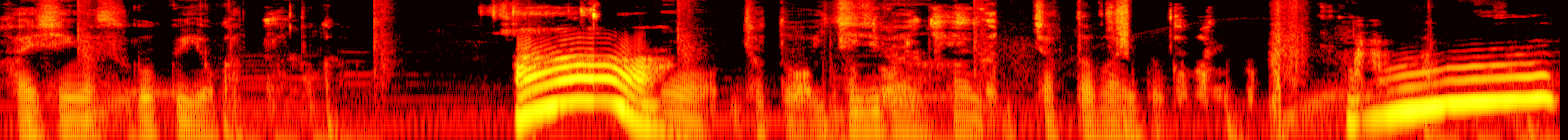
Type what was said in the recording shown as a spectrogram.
配信がすごく良かったとかああ。もうちょっと1時間半いっちゃった場合とかうーん。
